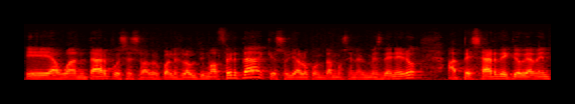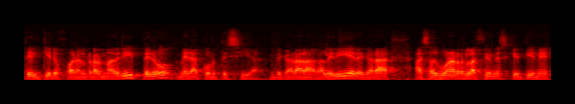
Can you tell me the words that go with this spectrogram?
eh, aguantar, pues eso, a ver cuál es la última oferta, que eso ya lo contamos en el mes de enero, a pesar de que obviamente él quiere jugar el Real Madrid, pero mera cortesía, de cara a la galería y de cara a esas buenas relaciones que tiene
